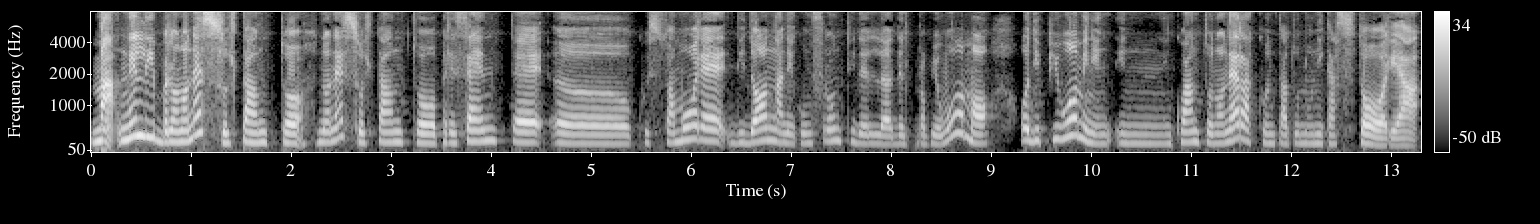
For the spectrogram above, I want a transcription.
ma nel libro non è soltanto, non è soltanto presente uh, questo amore di donna nei confronti del, del, proprio uomo o di più uomini in, in, quanto non è raccontato un'unica storia,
